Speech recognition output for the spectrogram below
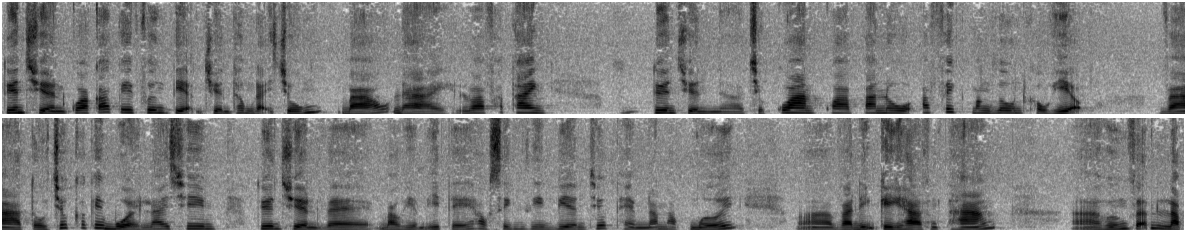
Tuyên truyền qua các cái phương tiện truyền thông đại chúng, báo, đài, loa phát thanh, tuyên truyền trực quan qua pano áp phích băng rôn khẩu hiệu và tổ chức các cái buổi livestream tuyên truyền về bảo hiểm y tế học sinh sinh viên trước thềm năm học mới à, và định kỳ hàng tháng à, hướng dẫn lập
